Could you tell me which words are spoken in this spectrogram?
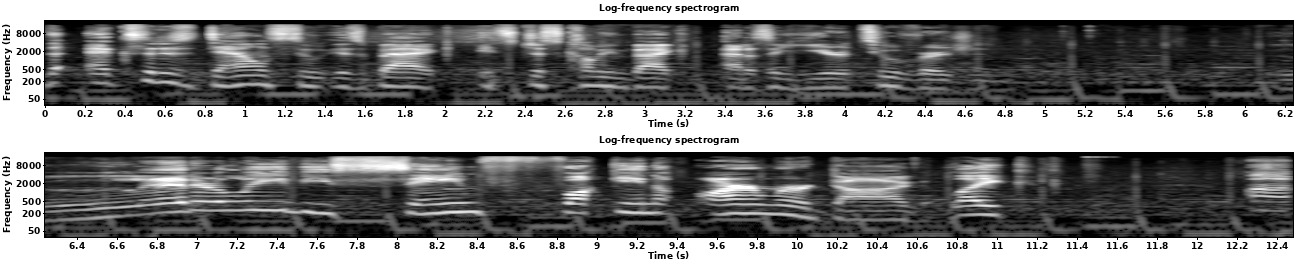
the Exodus down suit is back. It's just coming back as a year two version literally the same fucking armor, dog. Like, uh,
